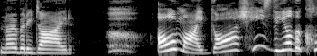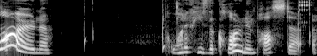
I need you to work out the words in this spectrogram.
Nobody died. Oh my gosh, he's the other clone! But what if he's the clone imposter?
